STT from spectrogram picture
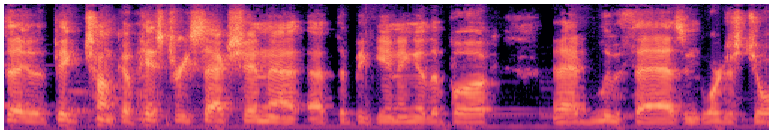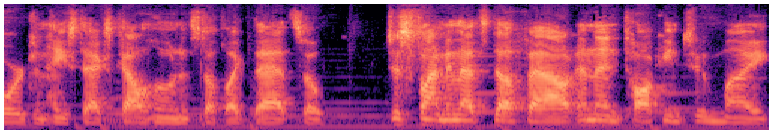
the big chunk of history section at, at the beginning of the book that had Lou Thesz and Gorgeous George and Haystacks Calhoun and stuff like that. So just finding that stuff out and then talking to my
